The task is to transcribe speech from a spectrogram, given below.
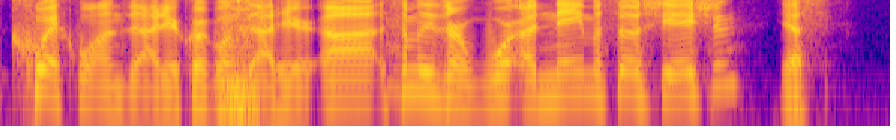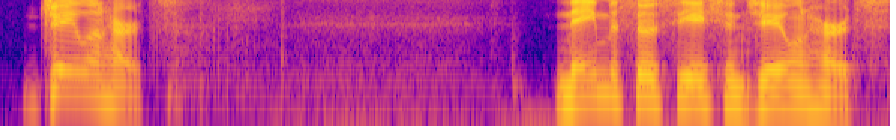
quick ones out here. Quick ones out here. Uh, some of these are wor- a name association. Yes. Jalen Hurts. Name association Jalen Hurts.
